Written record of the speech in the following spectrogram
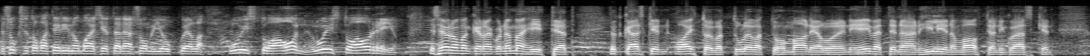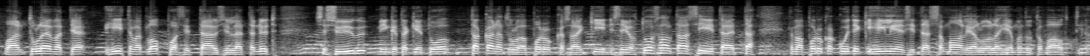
ja sukset ovat erinomaisia tänään Suomen joukkueella. Luistoa on, luistoa on Reijo. Ja seuraavan kerran kun nämä hiihtäjät, jotka äsken vaihtoivat, tulevat tuohon maalialueelle, niin eivät enää hiljennä vauhtia niin kuin äsken, vaan tulevat ja hiihtävät loppuasti täysillä. Että nyt se syy, minkä takia tuo takana tuleva porukka sai kiinni, se johtuu osaltaan siitä, että tämä porukka kuitenkin hiljensi tässä maalialueella hieman tuota vauhtia.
